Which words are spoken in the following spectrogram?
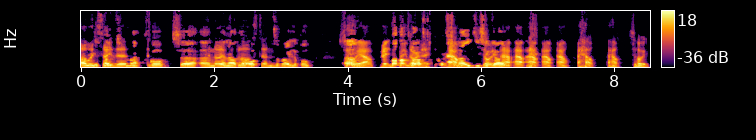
I would say votes that for Mach 4 so, and, and other Blast options and- available. Sorry, Um, Al. Ben, Mark ben, asked a question Al, ages sorry, ago. Al, Al, Al, Al, Al, Al, Al. Sorry,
